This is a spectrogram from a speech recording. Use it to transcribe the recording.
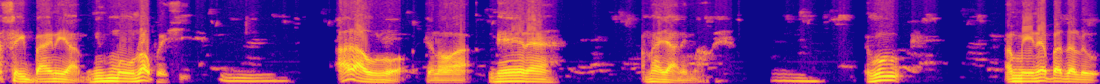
အစိတ်ပိုင်းတွေကမြုံမုံတော့ပဲရှိတယ်อืมအဲ့ဒါကိုတော့ကျွန်တော်ကအမြဲတမ်းအမှတ်ရနေမှာပဲအခုအမေနဲ့ပတ်သက်လို့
